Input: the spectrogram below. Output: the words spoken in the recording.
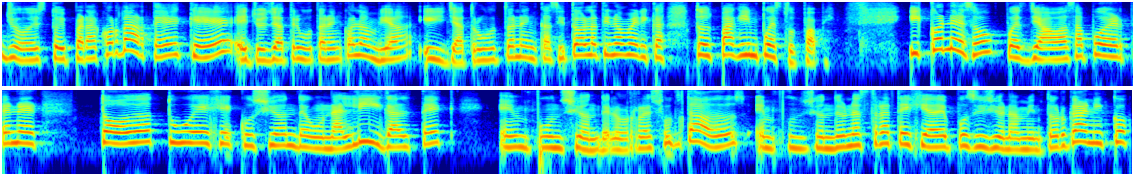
yo estoy para acordarte que ellos ya tributan en Colombia y ya tributan en casi toda Latinoamérica, entonces pague impuestos, papi. Y con eso, pues ya vas a poder tener toda tu ejecución de una legal tech en función de los resultados, en función de una estrategia de posicionamiento orgánico,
